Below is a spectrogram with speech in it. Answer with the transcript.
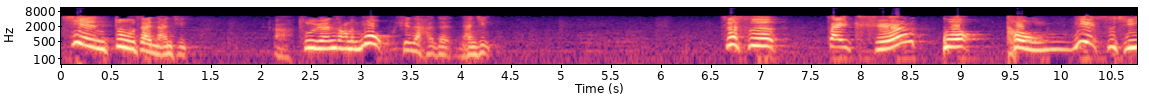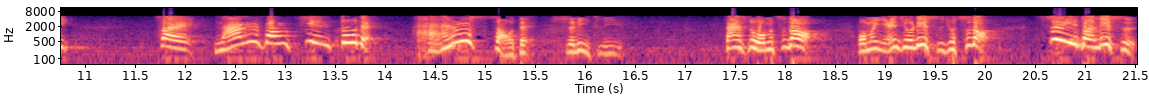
建都在南京啊，朱元璋的墓现在还在南京。这是在全国统一时期，在南方建都的很少的实例之一。但是我们知道，我们研究历史就知道，这一段历史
